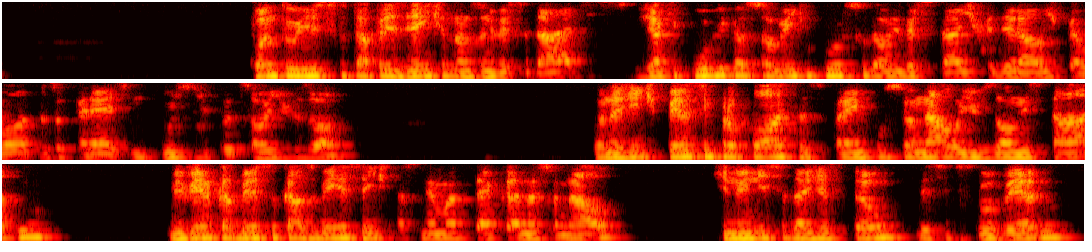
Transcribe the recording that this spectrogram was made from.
Quanto isso está presente nas universidades, já que pública somente o curso da Universidade Federal de Pelotas oferece um curso de produção audiovisual. Quando a gente pensa em propostas para impulsionar o audiovisual no Estado, me vem à cabeça o caso bem recente da Cinemateca Nacional, que no início da gestão desse desgoverno,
